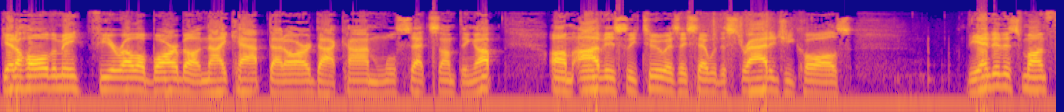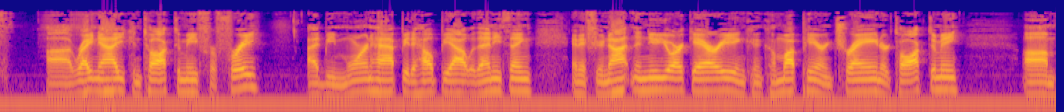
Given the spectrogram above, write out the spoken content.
Get a hold of me, Fiorillo Barbell at NICAP.R.com, and we'll set something up. Um, obviously, too, as I said with the strategy calls, the end of this month, uh, right now you can talk to me for free. I'd be more than happy to help you out with anything. And if you're not in the New York area and can come up here and train or talk to me, um,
